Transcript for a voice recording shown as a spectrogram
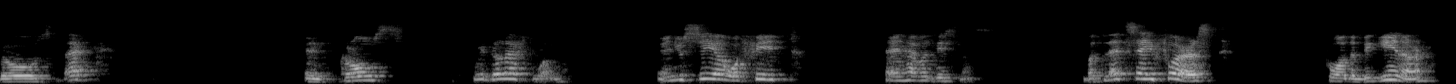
goes back and cross with the left one. And you see our feet, they have a distance. But let's say first, for the beginner,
